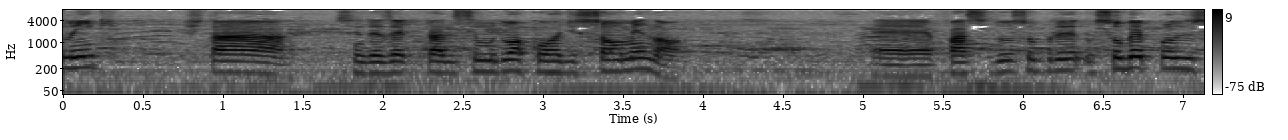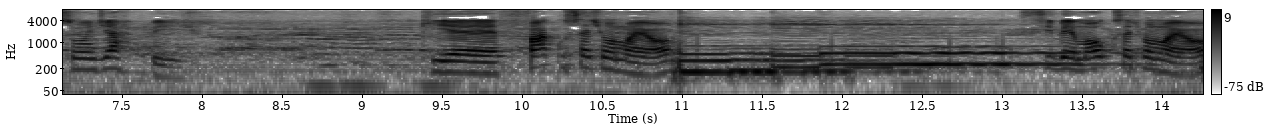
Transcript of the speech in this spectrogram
link está sendo executado em cima do acorde Sol menor. É, faço duas sobre, sobreposições de arpejo, que é Fá com sétima maior, Si bemol com sétima maior,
